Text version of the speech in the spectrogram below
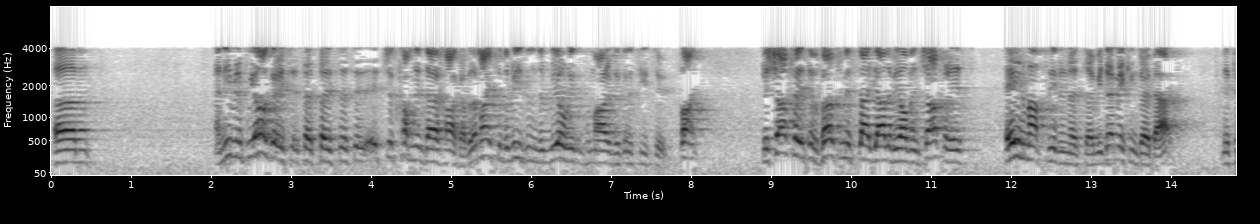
Um, and even if we are going to, it says so, so, so it just comes in Derech Haga. But the might the reason, the real reason for Mariv, we're going to see soon. Fine. The Shachar is, if a person missed out Yalav Yova and Shachar is, Ein Machzir so we don't make him go back. Because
